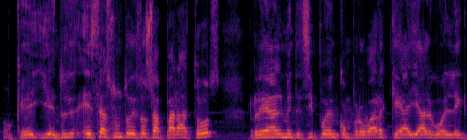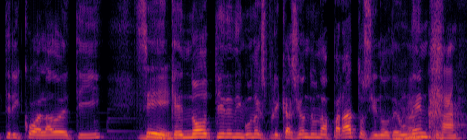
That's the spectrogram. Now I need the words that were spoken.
Ok, y entonces este asunto de esos aparatos realmente sí pueden comprobar que hay algo eléctrico al lado de ti Sí. y que no tiene ninguna explicación de un aparato, sino de un ente. Ajá.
